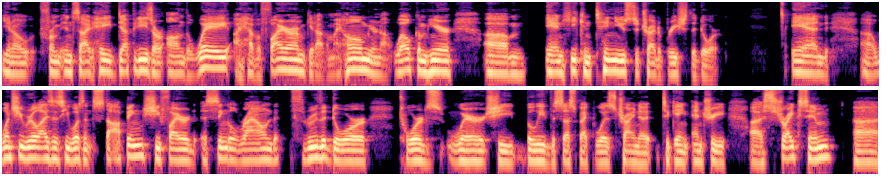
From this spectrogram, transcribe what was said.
you know, from inside, Hey, deputies are on the way. I have a firearm. Get out of my home. You're not welcome here. Um, and he continues to try to breach the door. And uh, once she realizes he wasn't stopping, she fired a single round through the door towards where she believed the suspect was trying to, to gain entry, uh, strikes him. Uh,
